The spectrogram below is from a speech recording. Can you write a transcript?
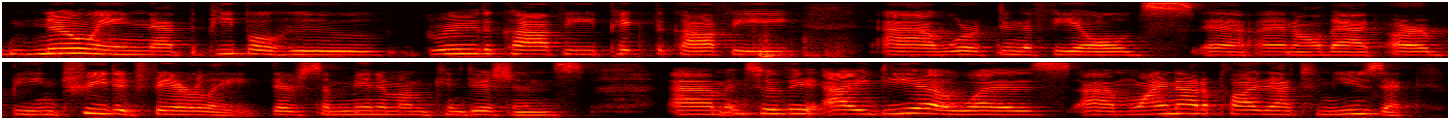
knowing that the people who grew the coffee picked the coffee uh, worked in the fields uh, and all that are being treated fairly. There's some minimum conditions. Um, and so the idea was um, why not apply that to music?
